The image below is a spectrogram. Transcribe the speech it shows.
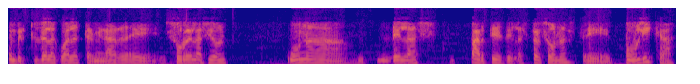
en virtud de la cual al terminar eh, su relación, una de las partes de las personas eh, publica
